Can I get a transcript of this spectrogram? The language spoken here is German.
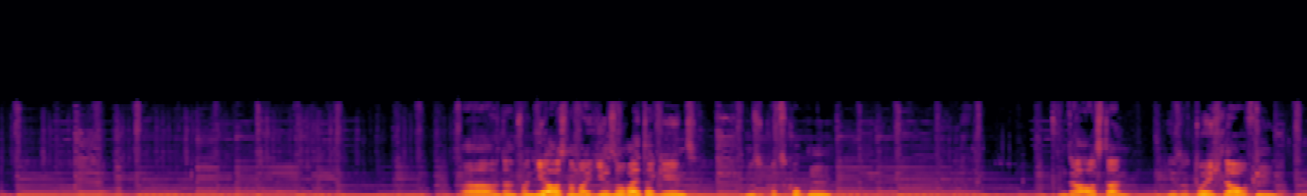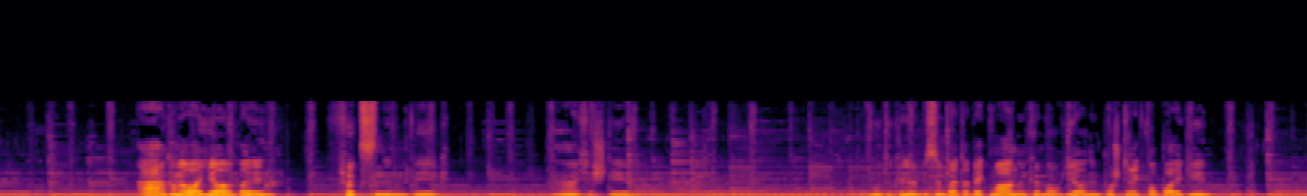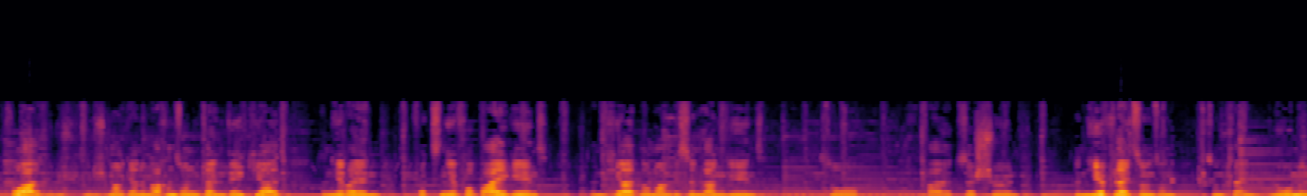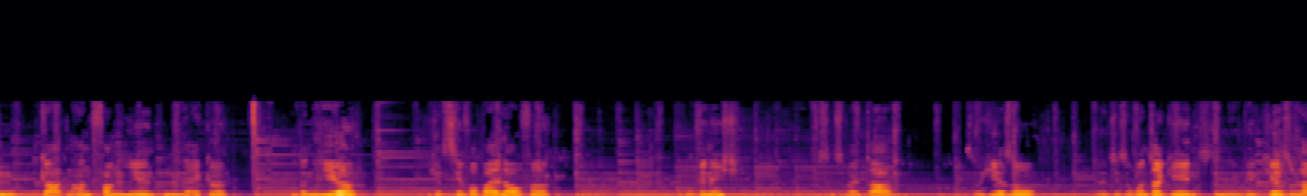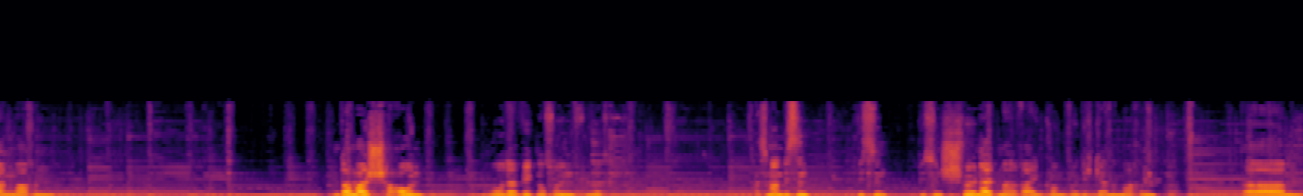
Äh, und dann von hier aus nochmal hier so weitergehend. Jetzt muss ich kurz gucken. Von da aus dann hier so durchlaufen. Ah, dann kommen wir aber hier bei den Füchsen den Weg. Ah, ich verstehe. Ja gut, wir können ja ein bisschen weiter weg machen. Dann können wir auch hier an den Busch direkt vorbeigehen. So halt, würde ich, würd ich mal gerne machen. So einen kleinen Weg hier halt. Dann hier bei den Füchsen hier vorbeigehend. Dann hier halt nochmal ein bisschen langgehend. So, halt, sehr schön. Dann hier vielleicht so, so, so einen kleinen Blumengarten anfangen hier hinten in der Ecke. Und dann hier, wenn ich jetzt hier vorbeilaufe, wo bin ich? Bisschen zu weit da. So, hier so. Dann hier so runtergehend. Dann den Weg hier so lang machen. Und dann mal schauen, wo der Weg noch so hinführt. Dass mal ein bisschen, bisschen, bisschen Schönheit mal reinkommt, würde ich gerne machen. Ähm,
